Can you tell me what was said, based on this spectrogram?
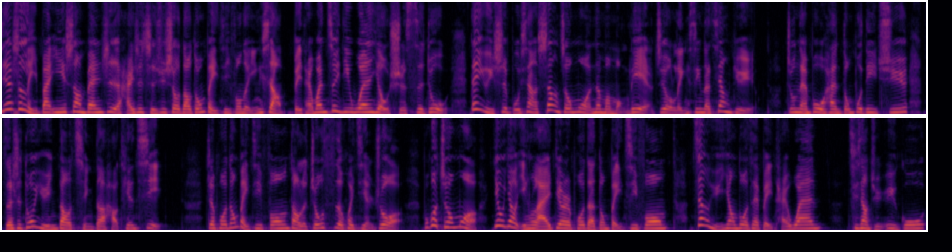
今天是礼拜一上班日，还是持续受到东北季风的影响。北台湾最低温有十四度，但雨势不像上周末那么猛烈，只有零星的降雨。中南部和东部地区则是多云到晴的好天气。这波东北季风到了周四会减弱，不过周末又要迎来第二波的东北季风，降雨一样落在北台湾。气象局预估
